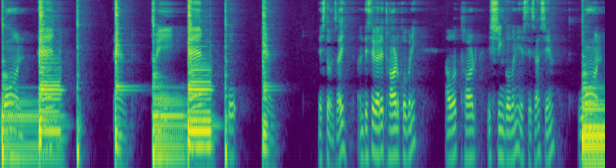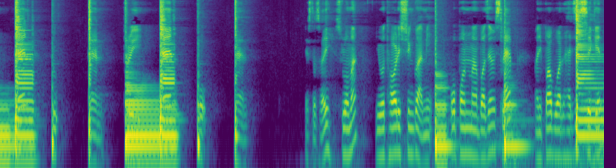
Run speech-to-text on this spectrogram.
वान यस्तो हुन्छ है। अनि त्यस्तै गरेँ थर्डको पनि अब थर्ड स्ट्रिङको पनि यस्तै छ same one and two and three and four and यस्तो छ है स्लोमा यो थर्ड स्ट्रिङको हामी ओपनमा बजायौँ स्ल्याप अनि पप गर्दाखेरि चाहिँ सेकेन्ड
